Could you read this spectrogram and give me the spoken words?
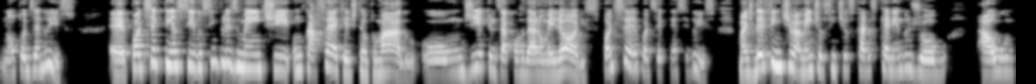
não tô dizendo isso. É, pode ser que tenha sido simplesmente um café que eles tenham tomado, ou um dia que eles acordaram melhores. Pode ser, pode ser que tenha sido isso. Mas definitivamente eu senti os caras querendo o jogo, algo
